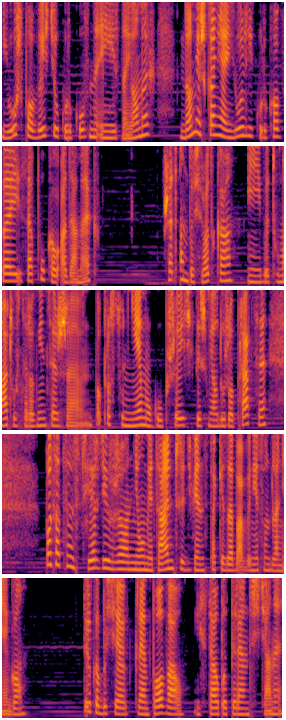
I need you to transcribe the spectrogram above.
już po wyjściu Kurkówny i jej znajomych, do mieszkania Julii Kurkowej zapukał Adamek. Wszedł on do środka i wytłumaczył sterowince, że po prostu nie mógł przyjść, gdyż miał dużo pracy. Poza tym stwierdził, że on nie umie tańczyć, więc takie zabawy nie są dla niego. Tylko by się krępował i stał podpierając ściany.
